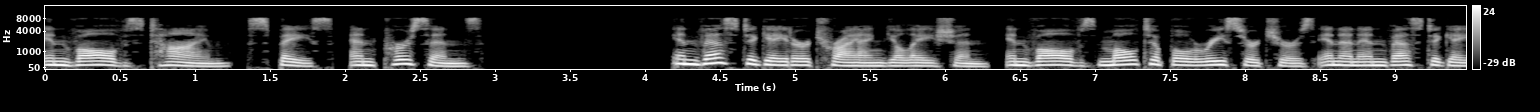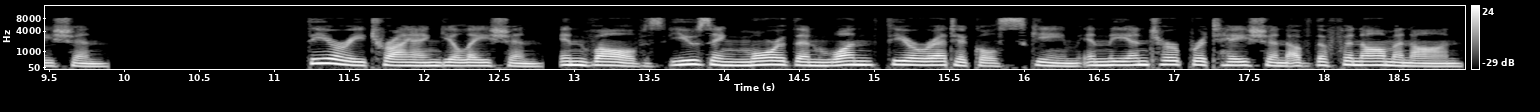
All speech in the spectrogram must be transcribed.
involves time, space, and persons. Investigator triangulation, involves multiple researchers in an investigation. Theory triangulation, involves using more than one theoretical scheme in the interpretation of the phenomenon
